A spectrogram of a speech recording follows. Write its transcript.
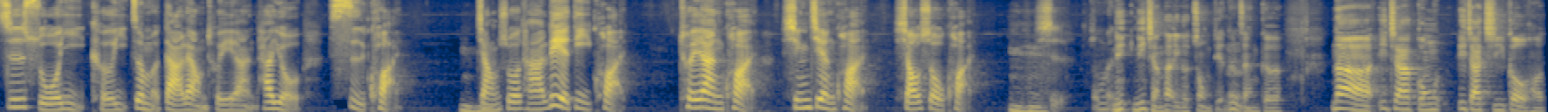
之所以可以这么大量推案，它有四块，讲、说它裂地块、推案块、新建块、销售块。嗯哼，是我们你你讲到一个重点的詹哥，嗯、那一家公一家机构哈，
